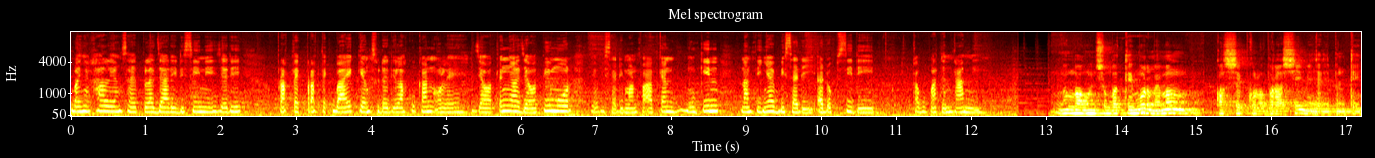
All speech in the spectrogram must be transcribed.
Banyak hal yang saya pelajari di sini, jadi praktek-praktek baik yang sudah dilakukan oleh Jawa Tengah, Jawa Timur, ya bisa dimanfaatkan mungkin nantinya bisa diadopsi di kabupaten kami. Membangun Sumba Timur memang konsep kolaborasi menjadi penting.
